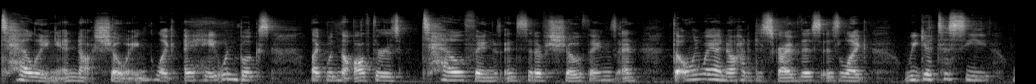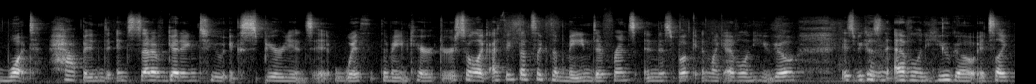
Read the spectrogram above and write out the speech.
telling and not showing. Like, I hate when books like when the authors tell things instead of show things and the only way I know how to describe this is like we get to see what happened instead of getting to experience it with the main characters. So like I think that's like the main difference in this book and like Evelyn Hugo is because in Evelyn Hugo it's like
